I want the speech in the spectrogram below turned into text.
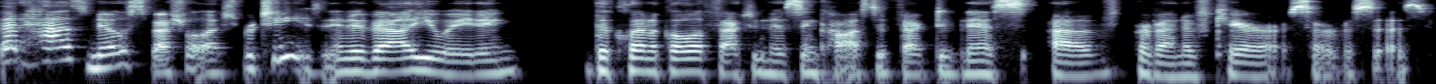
that has no special expertise in evaluating the clinical effectiveness and cost effectiveness of preventive care services.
